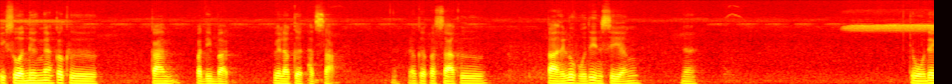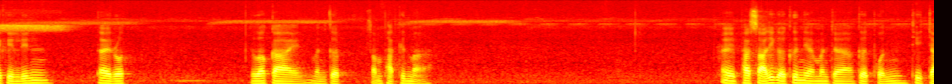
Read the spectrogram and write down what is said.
อีกส่วนหนึ่งนะก็คือการปฏิบัติเวลาเกิดผัสสะแล้วเกิดผัสสะคือตาเห็นรูปหูได้ยินเสียงนะจมูกได้กลิ่นลิ้นได้รสหรือว่ากายมันเกิดสัมผัสขึ้นมาไอ้ ภาษาที่เกิดขึ้นเนี่ยมันจะเกิดผลที่ใจ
